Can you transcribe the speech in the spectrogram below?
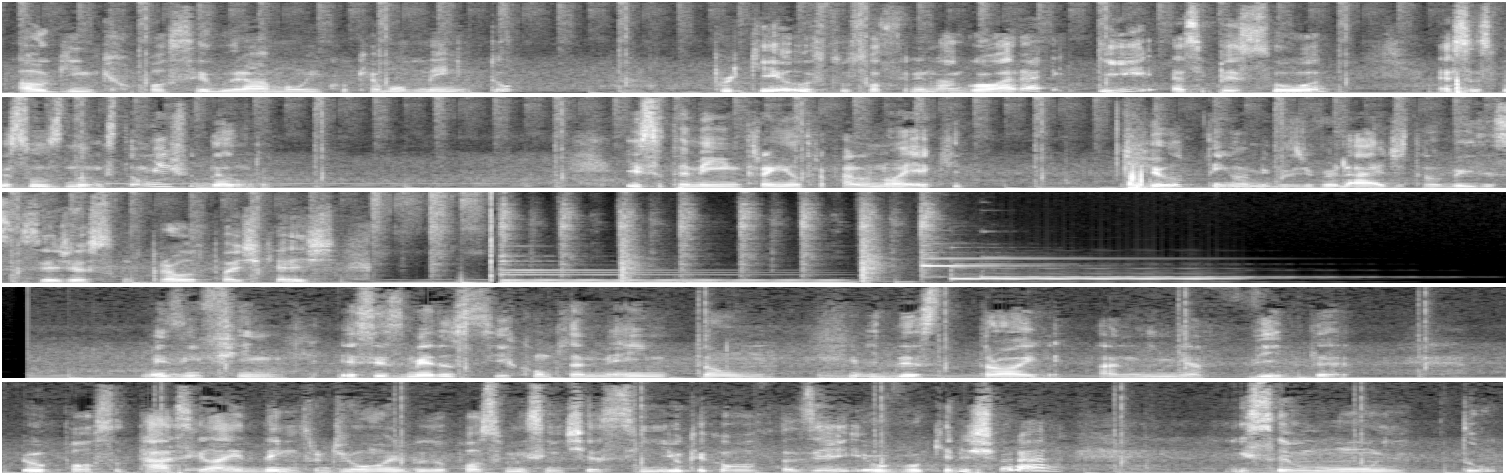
alguém que eu possa segurar a mão em qualquer momento, porque eu estou sofrendo agora e essa pessoa, essas pessoas não estão me ajudando. Isso também entra em outra paranoia que, que eu tenho amigos de verdade, talvez isso seja assunto para outro podcast. Mas enfim, esses medos se complementam e destroem a minha vida. Eu posso estar, sei lá, dentro de um ônibus, eu posso me sentir assim. E o que, que eu vou fazer? Eu vou querer chorar. Isso é muito.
